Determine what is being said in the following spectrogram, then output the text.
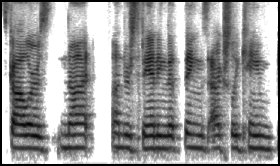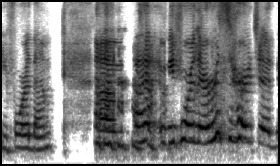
scholars not understanding that things actually came before them um, before their research and,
